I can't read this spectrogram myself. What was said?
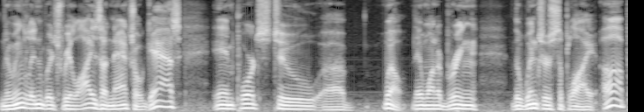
New England, which relies on natural gas, imports to, uh, well, they want to bring the winter supply up,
